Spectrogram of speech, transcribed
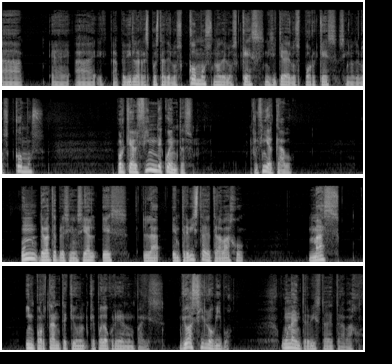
a, eh, pedir la respuesta de los cómo, no de los qué, ni siquiera de los porqués, sino de los cómo. Porque al fin de cuentas, al fin y al cabo, un debate presidencial es la entrevista de trabajo más importante que, un, puede ocurrir en un país. Yo así lo vivo, una entrevista de trabajo.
